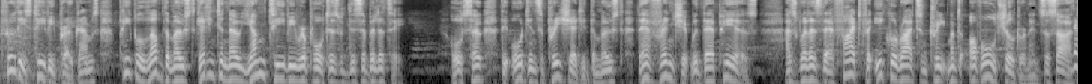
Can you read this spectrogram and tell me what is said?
Through these TV programs, people loved the most getting to know young TV reporters with disability. Also, the audience appreciated the most their friendship with their peers, as well as their fight for equal rights and treatment of all children in society.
